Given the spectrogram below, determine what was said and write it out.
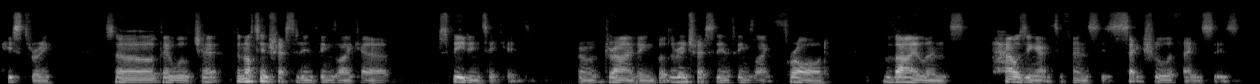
history. So they will check. They're not interested in things like a speeding ticket or driving, but they're interested in things like fraud, violence, housing act offences, sexual offences.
